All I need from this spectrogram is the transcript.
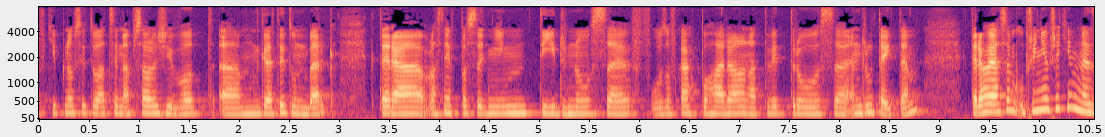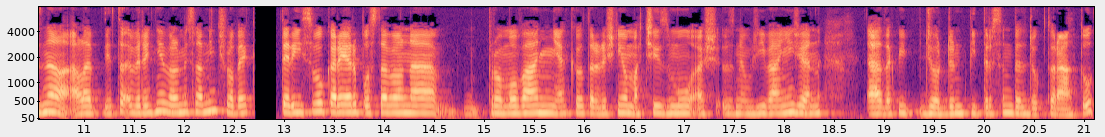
vtipnou situaci napsal život um, Grety Thunberg, která vlastně v posledním týdnu se v úzovkách pohádala na Twitteru s Andrew Tatem, kterého já jsem upřímně předtím neznala, ale je to evidentně velmi slavný člověk, který svou kariéru postavil na promování nějakého tradičního mačismu až zneužívání žen takový Jordan Peterson bez doktorátu.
